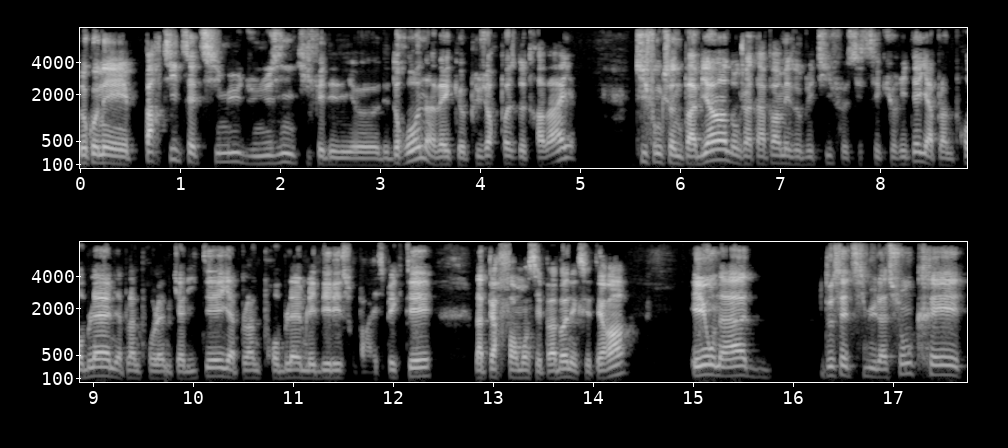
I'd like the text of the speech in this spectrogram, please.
Donc on est parti de cette simu d'une usine qui fait des, drones avec plusieurs postes de travail, qui fonctionnent pas bien, donc j'atteins pas mes objectifs de sécurité, il y a plein de problèmes, il y a plein de problèmes qualité, il y a plein de problèmes, les délais sont pas respectés, la performance est pas bonne, etc. Et on a de cette simulation créé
